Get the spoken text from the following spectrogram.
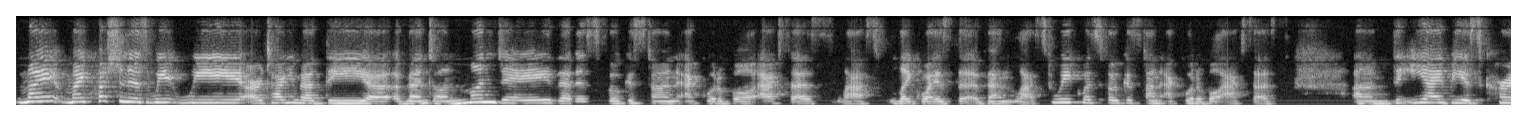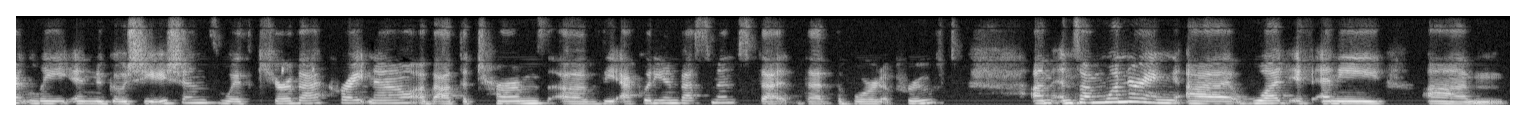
my, my question is we, we are talking about the uh, event on Monday that is focused on equitable access. Last, likewise, the event last week was focused on equitable access. Um, the EIB is currently in negotiations with CureVac right now about the terms of the equity investment that, that the board approved. Um, and so I'm wondering uh, what, if any, um,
